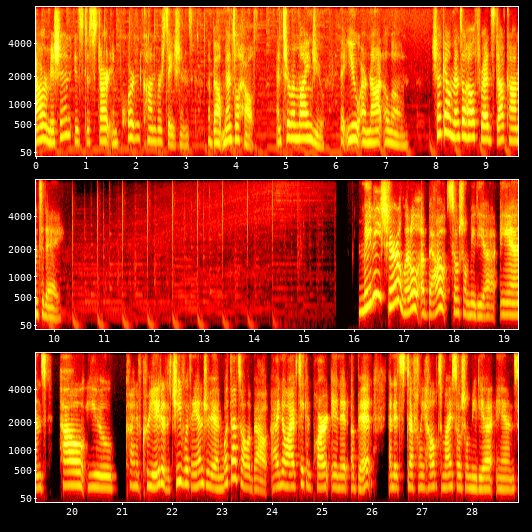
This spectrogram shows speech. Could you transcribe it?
Our mission is to start important conversations about mental health and to remind you that you are not alone. Check out mentalhealththreads.com today. Maybe share a little about social media and how you kind of created Achieve with Andrea and what that's all about. I know I've taken part in it a bit and it's definitely helped my social media and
